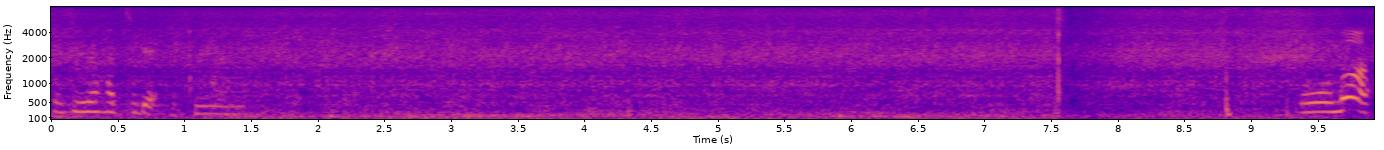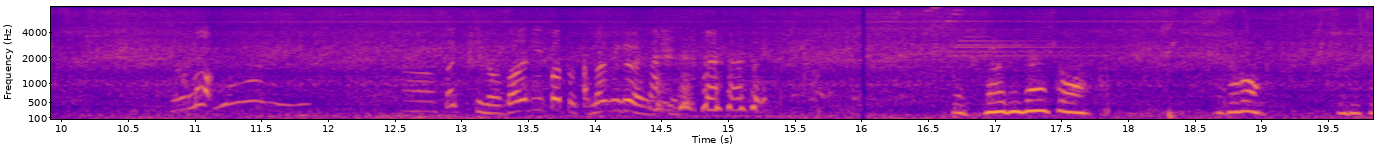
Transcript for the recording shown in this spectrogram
58でおうまいうまっ。あーさっきのバーディーパットと同じぐらいですよ。バーディーダンスを踊ろう入れて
